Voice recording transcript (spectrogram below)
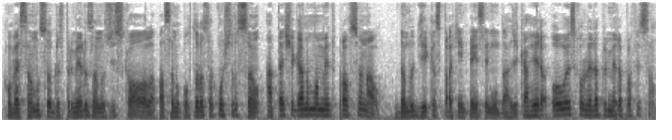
Conversamos sobre os primeiros anos de escola, passando por toda a sua construção até chegar no momento profissional, dando dicas para quem pensa em mudar de carreira ou escolher a primeira profissão.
